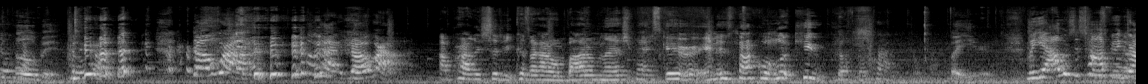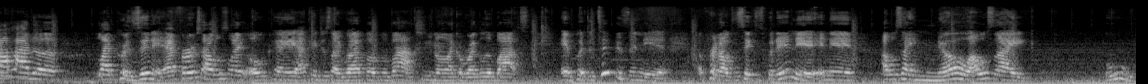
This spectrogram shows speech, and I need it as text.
Don't a little bit. Don't cry. Okay, don't cry. I probably should have because I got on bottom lash mascara and it's not gonna look cute. Don't, don't cry. Don't cry. But yeah. But yeah, I was just trying to figure out how to like present it. At first, I was like, okay, I could just like wrap up a box, you know, like a regular box, and put the tickets in there, uh, print out the tickets, put it in there, and then I was like, no, I was like, ooh,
